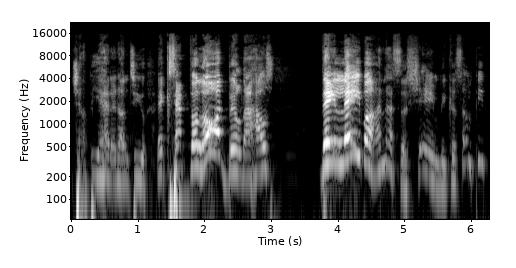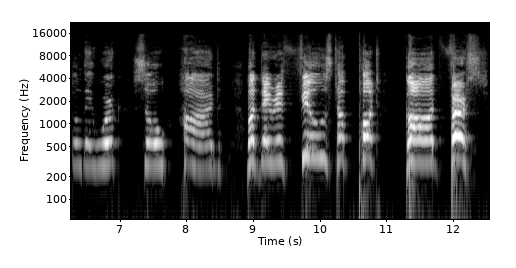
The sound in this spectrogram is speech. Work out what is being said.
shall be added unto you. Except the Lord build a house, they labor. And that's a shame because some people, they work so hard, but they refuse to put God first.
